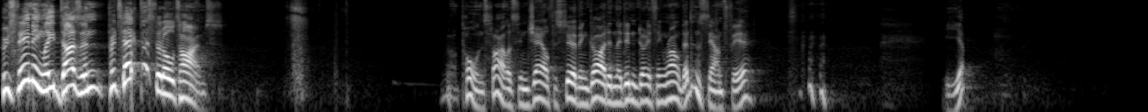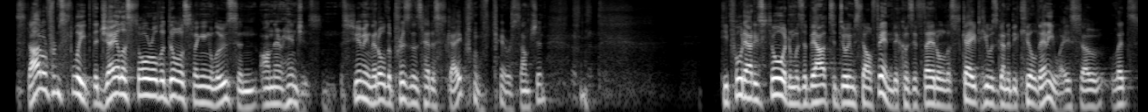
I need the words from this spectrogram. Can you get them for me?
who seemingly doesn't protect us at all times. Paul and Silas in jail for serving God and they didn't do anything wrong. That doesn't sound fair. yep. Startled from sleep, the jailer saw all the doors swinging loose and on their hinges. Assuming that all the prisoners had escaped, fair assumption, he pulled out his sword and was about to do himself in because if they'd all escaped, he was going to be killed anyway. So let's,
